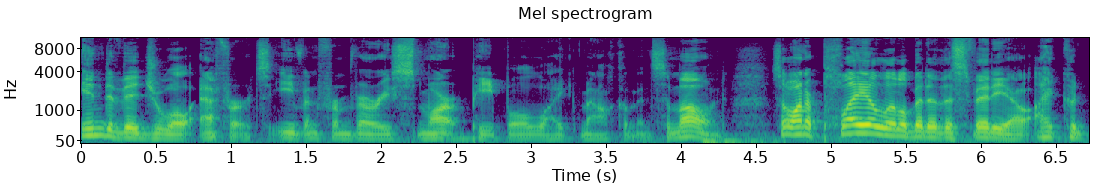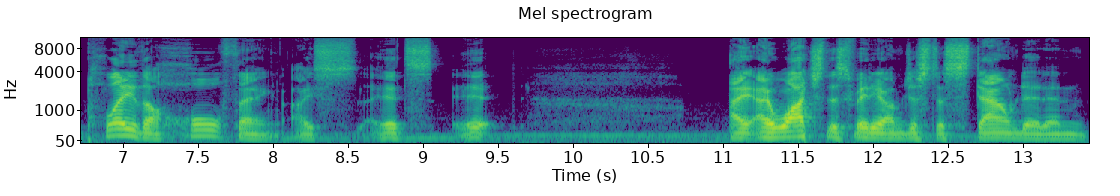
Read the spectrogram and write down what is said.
individual efforts, even from very smart people like Malcolm and Simone. So I want to play a little bit of this video. I could play the whole thing. I it's it. I, I watch this video. I'm just astounded, and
